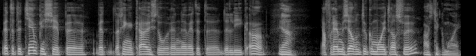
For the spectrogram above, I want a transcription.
werd het de championship, eh, werd, daar ging een kruis door en eh, werd het eh, de League aan. Ja, Ja, voor hem zelf natuurlijk een mooie transfer. hartstikke mooi.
